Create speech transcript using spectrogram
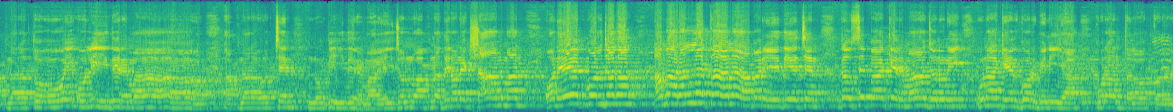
আপনারা তো ওই অলিদের মা। আপনারা হচ্ছেন নবীদের মা এই জন্য আপনাদের অনেক সম্মান, অনেক মর্যাদা আমার আল্লাহ তাআলা বাড়িয়ে দিয়েছেন। গাউসে পাকের মা জননী, উনাকে গর্বে নিয়া কোরআন তালাওয়াত করার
